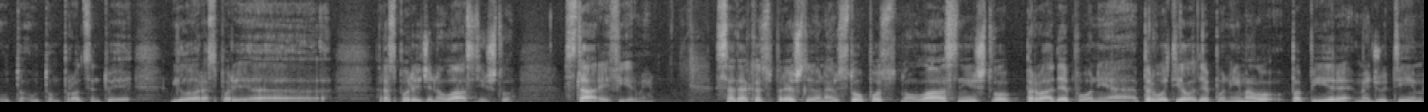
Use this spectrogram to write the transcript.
u, to, u tom procentu je bilo raspore, eh, raspoređeno vlasništvo stare firme. Sada kad su prešli onaj u 100% vlasništvo, prva deponija, prvo tijelo deponije imalo papire, međutim,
